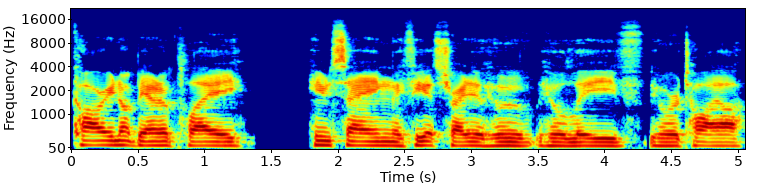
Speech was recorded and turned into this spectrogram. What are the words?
Kyrie not being able to play, him saying if he gets traded, he'll he'll leave, he'll retire.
